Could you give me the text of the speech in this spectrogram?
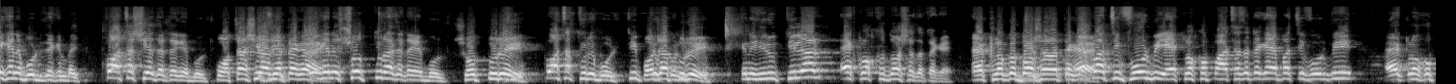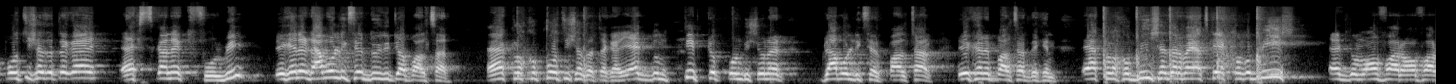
এখানে বোল্ট দেখেন ভাই পঁচাশি হাজার টাকায় বোল্ট পঁচাশি হাজার টাকায়? এখানে সত্তর হাজার টাকায় বোল্ট সত্তরে? পঁচাত্তরে বোল্ট পঁচাত্তরে। এখানে হিরো টিলার এক লক্ষ দশ হাজার টাকায়। এক লক্ষ দশ হাজার টাকায়? অ্যাপাচি ফোর বি এক লক্ষ পাঁচ হাজার টাকায় অ্যাপাচি ফোর বি এক লক্ষ পঁচিশ হাজার টাকায় এক্স কানেক্ট ফোর বি এখানে ডাবল ডিক্সের দুই দুইটা পালসার এক লক্ষ পঁচিশ হাজার টাকায়। একদম টিপটপ কন্ডিশনের ডাবল ডিক্সার পালসার এখানে পালসার দেখেন, এক লক্ষ বিশ হাজার ভাই, আজকে এক লক্ষ বিশ। একদম অফার অফার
